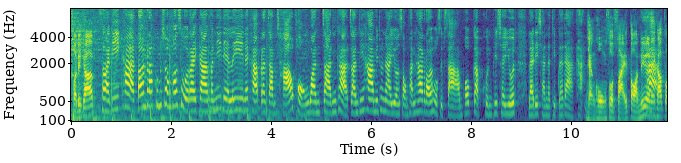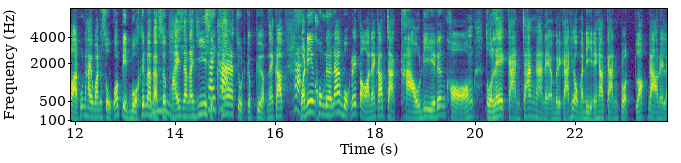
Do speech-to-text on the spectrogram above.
สวัสดีครับ สวัสดีค่ะ ต้อนรับคุณผู้ชมเข้าสู่รายการ Money Daily นะคะ ประจำเช้าของวันจันทร์ค่ะ จันทร์ที่ 5 มิถุนายน 2563 พบกับคุณพิชยุทธ์และดิฉันนทิพย์ระดาค่ะ อย่างคงสดใสต่อเนื่องค่ะนะครับ ตลาดหุ้นไทยวันศุกร์ว่าปิดบวกขึ้นมาแบบเซอร์ไพรส์แล้วนะใช่ค่ะ25 จุดเกือบๆนะครับค่ะวันนี้ยังคงเดินหน้าบวกได้ต่อนะครับ จากข่าวดีเรื่องของตัวเลขการจ้างงานในอเมริกาที่ออกมาดีนะครับ การปลดล็อกดาวน์ในหล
